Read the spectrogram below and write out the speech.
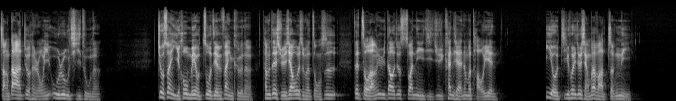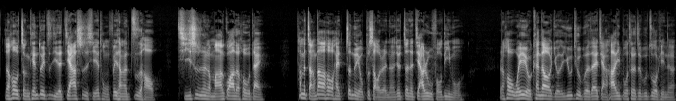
长大就很容易误入歧途呢。就算以后没有作奸犯科呢，他们在学校为什么总是在走廊遇到就酸你几句，看起来那么讨厌？一有机会就想办法整你，然后整天对自己的家世血统非常的自豪，歧视那个麻瓜的后代。他们长大后还真的有不少人呢，就真的加入伏地魔。然后我也有看到有的 YouTube 在讲《哈利波特》这部作品呢，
